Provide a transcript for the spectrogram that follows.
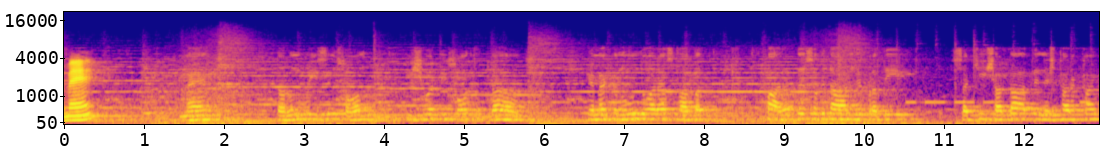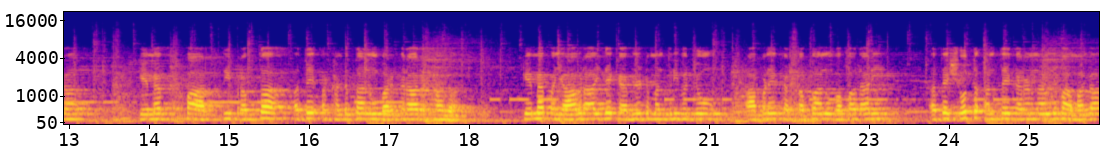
ਮੈਂ ਮੈਂ ਤਰੁਣਪ੍ਰੀਤ ਸਿੰਘ ਸੋਨ ਈਸ਼ਵਰ ਦੀ ਸਹੁੰ ਚੁੱਕਦਾ ਹਾਂ ਕਿ ਮੈਂ ਕਾਨੂੰਨ ਦੁਆਰਾ ਸਥਾਪਿਤ ਭਾਰਤ ਦੇ ਸੰਵਿਧਾਨ ਦੇ ਪ੍ਰਤੀ ਸੱਚੀ ਸ਼ਰਧਾ ਅਤੇ ਨਿਸ਼ਠਾ ਰੱਖਾਂਗਾ, ਕਿ ਮੈਂ ਭਾਰਤ ਦੀ ਪ੍ਰਭਤਾ ਅਤੇ ਅਖੰਡਤਾ ਨੂੰ ਬਰਕਰਾਰ ਰੱਖਾਂਗਾ, ਕਿ ਮੈਂ ਪੰਜਾਬ ਰਾਜ ਦੇ ਕੈਬਨਿਟ ਮੰਤਰੀ ਵਜੋਂ ਆਪਣੇ ਕਰਤੱਵਾਂ ਨੂੰ ਵਫਾਦਾਰੀ ਅਤੇ ਸ਼ੁੱਧ ਅੰਤੇ ਕਰਨ ਨਾਲ ਨਿਭਾਵਾਂਗਾ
